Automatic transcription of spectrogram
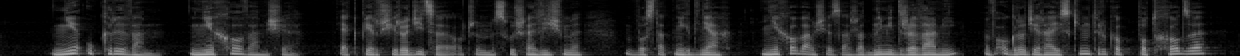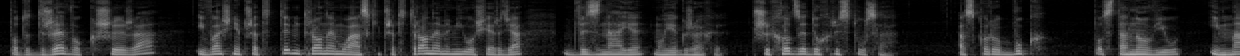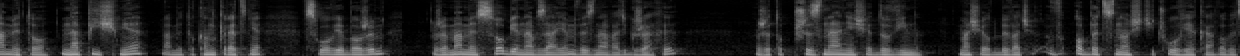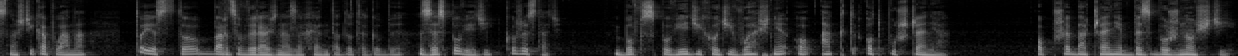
Nie ukrywam, nie chowam się jak pierwsi rodzice, o czym słyszeliśmy w ostatnich dniach. Nie chowam się za żadnymi drzewami w ogrodzie rajskim, tylko podchodzę pod drzewo krzyża i właśnie przed tym tronem łaski, przed tronem miłosierdzia wyznaję moje grzechy. Przychodzę do Chrystusa. A skoro Bóg postanowił i mamy to na piśmie, mamy to konkretnie w Słowie Bożym, że mamy sobie nawzajem wyznawać grzechy, że to przyznanie się do win ma się odbywać w obecności człowieka, w obecności kapłana, to jest to bardzo wyraźna zachęta do tego, by ze spowiedzi korzystać. Bo w spowiedzi chodzi właśnie o akt odpuszczenia, o przebaczenie bezbożności,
